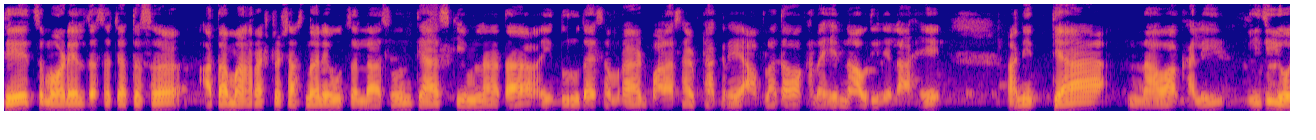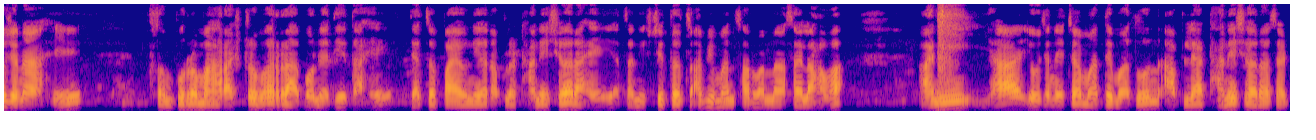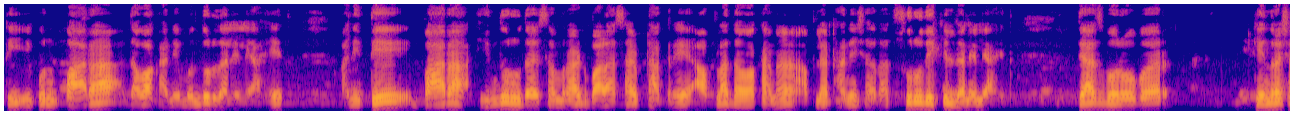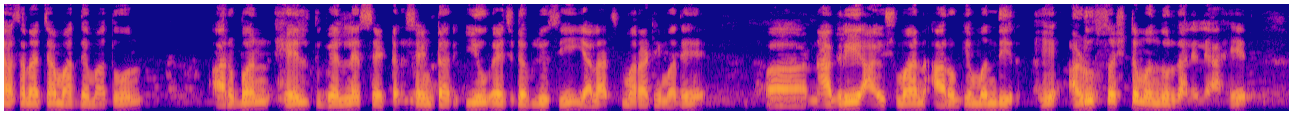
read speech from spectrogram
तेच मॉडेल जसंच्या तसं आता महाराष्ट्र शासनाने उचललं असून त्या स्कीमला आता हिंदू हृदय सम्राट बाळासाहेब ठाकरे आपला दवाखाना हे नाव दिलेलं आहे. आणि त्या नावाखाली ही जी योजना आहे संपूर्ण महाराष्ट्रभर राबवण्यात येत आहे. त्याचं पायोनियर आपलं ठाणे शहर आहे याचा निश्चितच अभिमान सर्वांना असायला हवा. आणि ह्या योजनेच्या माध्यमातून आपल्या ठाणे शहरासाठी एकूण बारा दवाखाने मंजूर झालेले आहेत. आणि ते बारा हिंदू हृदय सम्राट बाळासाहेब ठाकरे आपला दवाखाना आपल्या ठाणे शहरात सुरू देखील झालेले आहेत. त्याचबरोबर केंद्र शासनाच्या माध्यमातून urban health wellness centre centre U H W C यालाच मराठीमध्ये नागरी आयुष्मान आरोग्य मंदिर हे अडुसष्ट मंजूर झालेले आहेत.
